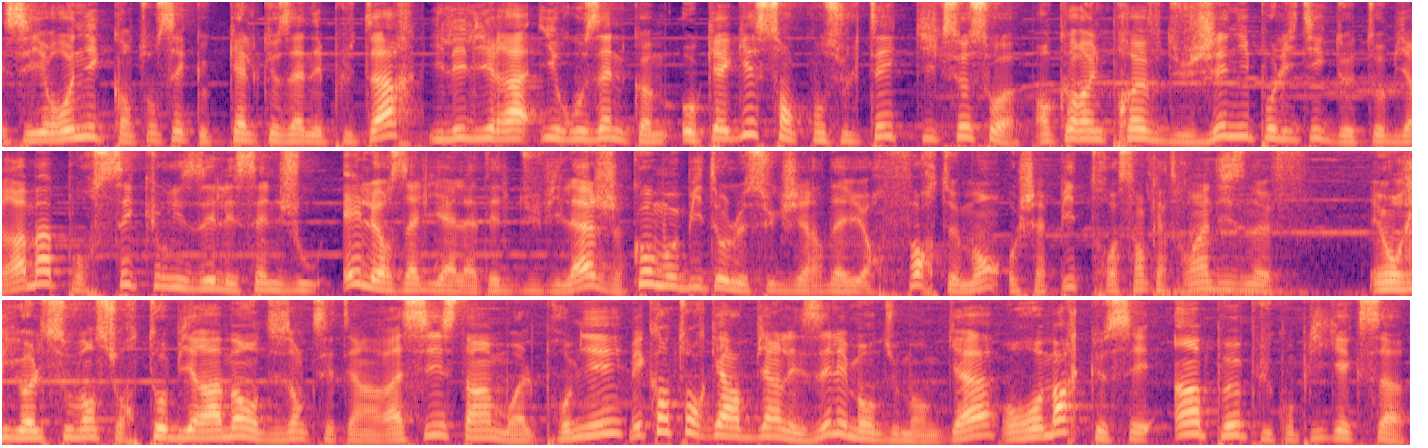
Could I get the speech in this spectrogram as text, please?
Et c'est ironique quand on sait que quelques années plus tard, il élira Hiruzen comme Hokage sans consulter qui que ce soit. Encore une preuve du génie politique de Tobirama pour sécuriser les Senju et leurs alliés à la tête du village, comme Obito le suggère d'ailleurs fortement au chapitre 399. Et on rigole souvent sur Tobirama en disant que c'était un raciste, hein, moi le premier, mais quand on regarde bien les éléments du manga, on remarque que c'est un peu plus compliqué que ça.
